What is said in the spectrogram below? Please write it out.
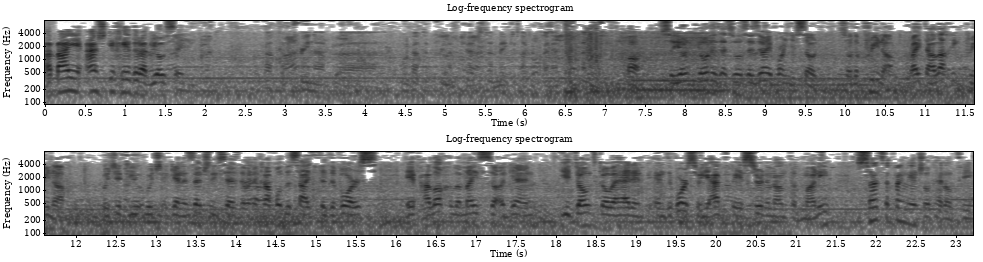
Abaye Ashkeche de Rav Yosef. About the prenup, uh, what about the prenup judge that make it like a financial penalty? Oh, so Yon- Yonas, that's what says very important yisod. So the prenup, right? The halachic prenup, which if you, which again essentially says that when a couple decides to divorce, if halacha lemaisa again, you don't go ahead and, and divorce her, you have to pay a certain amount of money. So that's a financial penalty.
